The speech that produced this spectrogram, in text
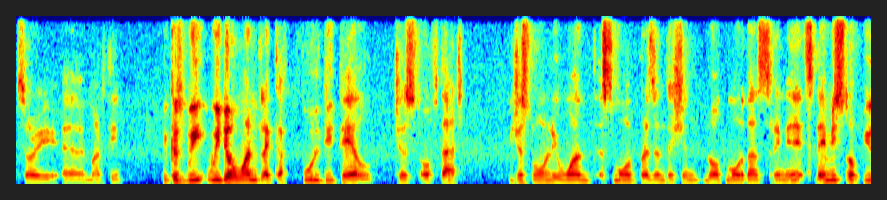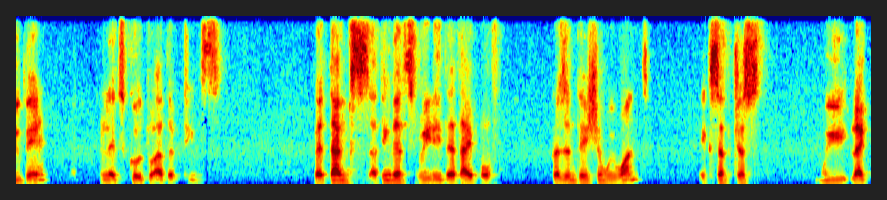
sorry, uh, Martin, because we we don't want like a full detail just of that. We just only want a small presentation, not more than three minutes. Let me stop you there, and let's go to other things. But thanks. I think that's really the type of presentation we want, except just we like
